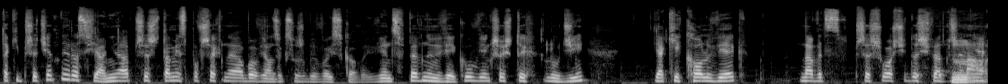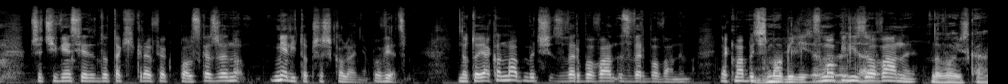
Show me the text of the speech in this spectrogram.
taki przeciętny Rosjanin, a przecież tam jest powszechny obowiązek służby wojskowej, więc w pewnym wieku większość tych ludzi jakiekolwiek nawet z przeszłości doświadczenie, no. w przeciwieństwie do takich krajów jak Polska, że no, mieli to przeszkolenie, powiedzmy. No to jak on ma być zwerbowany, zwerbowanym, jak ma być zmobilizowany, zmobilizowany tak, do wojska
